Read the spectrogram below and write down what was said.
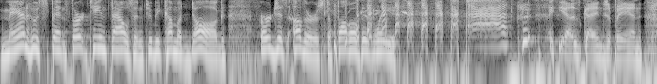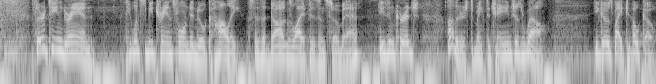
Man who spent 13,000 to become a dog urges others to follow his lead. yeah, this guy in Japan. 13 grand. He wants to be transformed into a collie. Says a dog's life isn't so bad. He's encouraged others to make the change as well. He goes by Toco.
